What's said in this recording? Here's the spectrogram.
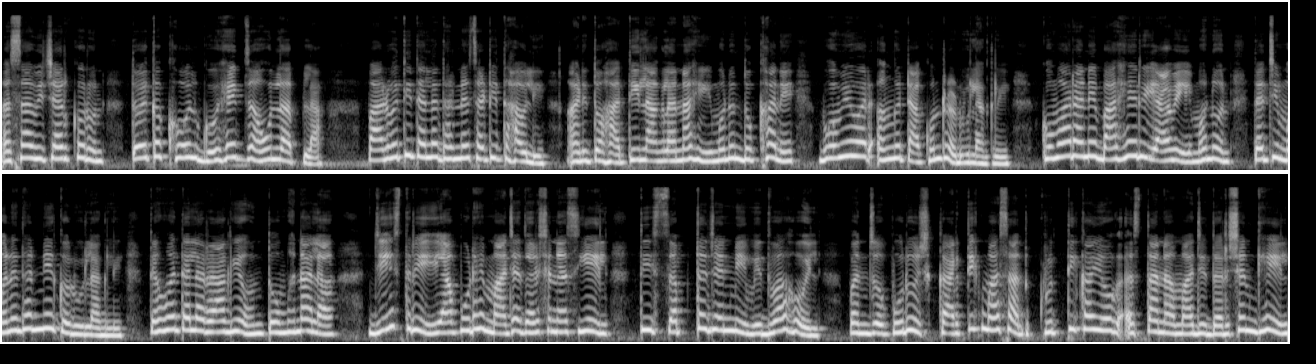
असा विचार करून तो एका खोल गुहेत जाऊन लपला. पार्वती त्याला धरण्यासाठी धावली आणि तो हाती लागला नाही म्हणून दुःखाने भूमीवर अंग टाकून रडू लागली. कुमाराने बाहेर यावे म्हणून त्याची मनधरणी करू लागली. तेव्हा त्याला राग येऊन तो म्हणाला जी स्त्री यापुढे माझ्या दर्शनास येईल ती सप्तजन्मी विधवा होईल. पण जो पुरुष कार्तिक मासात कृत्तिका योग असताना माझे दर्शन घेईल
